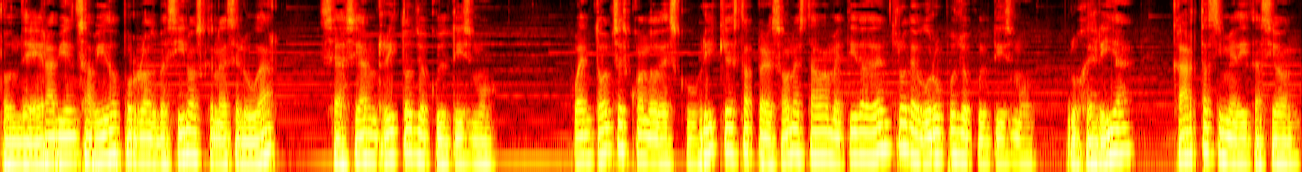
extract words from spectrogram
donde era bien sabido por los vecinos que en ese lugar se hacían ritos de ocultismo. Fue entonces cuando descubrí que esta persona estaba metida dentro de grupos de ocultismo, brujería, cartas y meditación.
